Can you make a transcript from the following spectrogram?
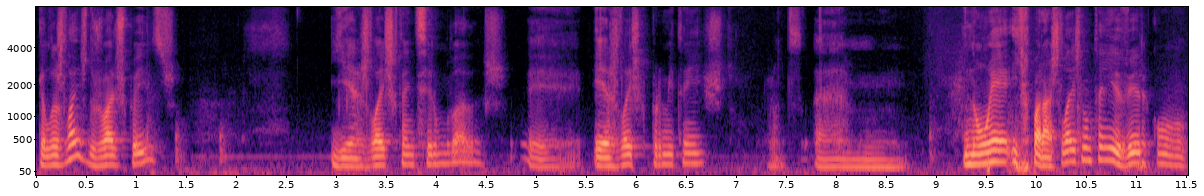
pelas leis dos vários países. E é as leis que têm de ser mudadas. É, é as leis que permitem isto. Um, não é, e repara, as leis não têm a ver com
